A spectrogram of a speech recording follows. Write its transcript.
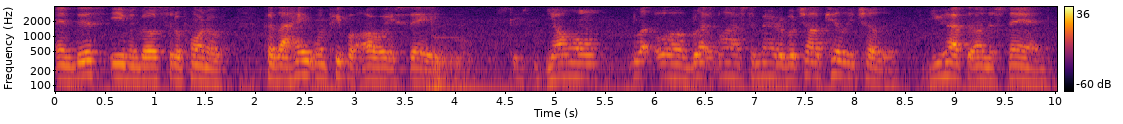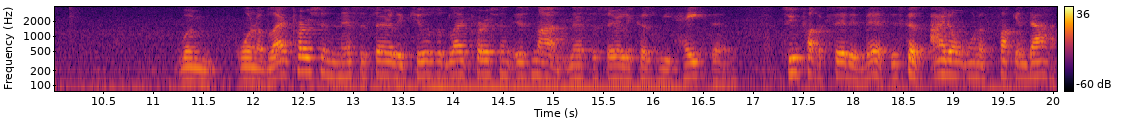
and this even goes to the point of because I hate when people always say Excuse me. y'all want black, well, black lives to matter, but y'all kill each other. You have to understand when when a black person necessarily kills a black person, it's not necessarily because we hate them. Tupac said it best. It's because I don't want to fucking die.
